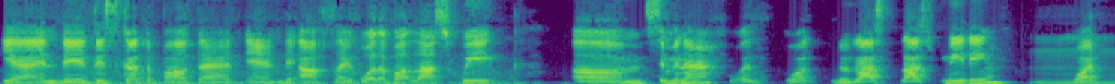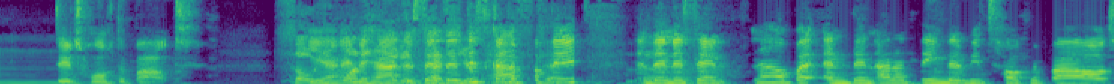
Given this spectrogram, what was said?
yeah, and they discussed about that, and they asked like, what about last week, um, seminar? What what the last last meeting? what Mm. They talked about. So yeah, you and they to had said they your discussed past about. And then they said, no, but and then other thing that we talked about,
